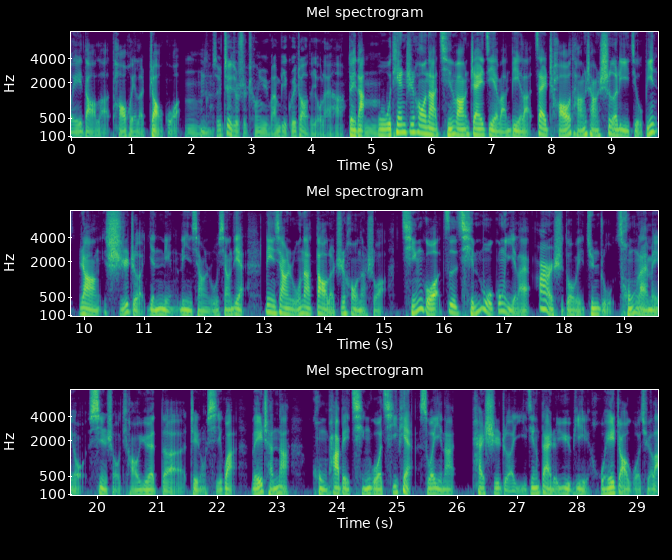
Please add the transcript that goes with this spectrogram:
回到了，逃回了赵国。嗯嗯，所以这就是成语“完璧归赵”的由来哈。对的，五天之后呢，秦王斋戒完毕了，在朝堂上设立酒宾，让使者引领蔺相如相见。蔺相如呢，到了之后呢，说。秦国自秦穆公以来，二十多位君主从来没有信守条约的这种习惯。微臣呢，恐怕被秦国欺骗，所以呢，派使者已经带着玉璧回赵国去了。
